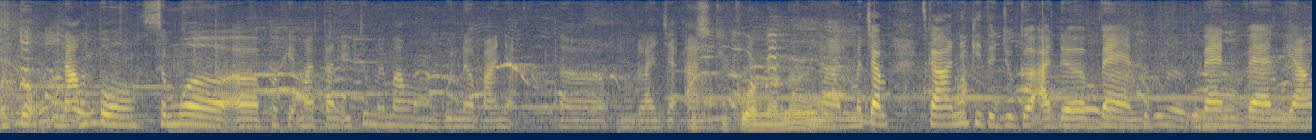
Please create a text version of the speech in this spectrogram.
untuk menampung semua uh, perkhidmatan itu memang mengguna banyak uh, pembelanjaan segi kewangan lah. Ya, macam sekarang ni kita juga ada van, van-van yang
